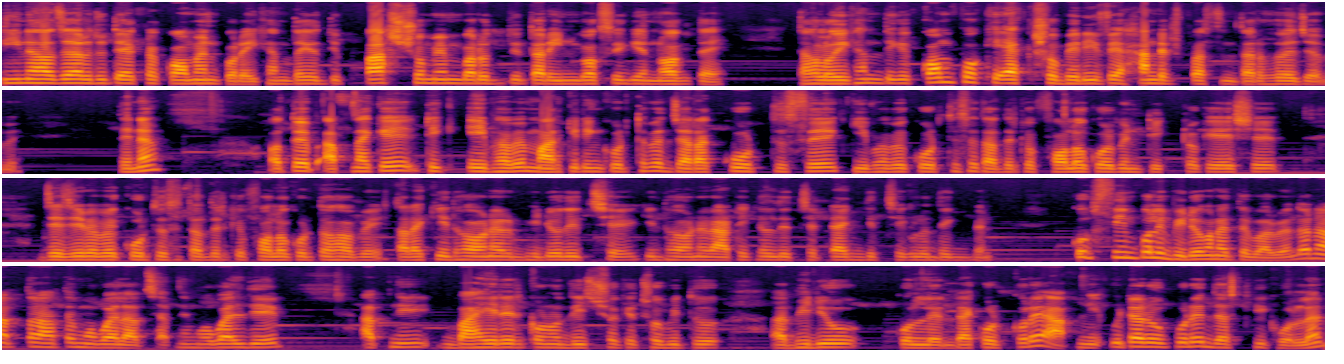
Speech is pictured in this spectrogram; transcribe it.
তিন হাজার যদি একটা কমেন্ট পড়ে এখান থেকে যদি পাঁচশো মেম্বার যদি তার ইনবক্সে গিয়ে নক দেয়, তাহলে ওইখান থেকে কমপক্ষে একশো ভেরিফাই হান্ড্রেড পার্সেন্ট তার হয়ে যাবে, তাই না? অতএব আপনাকে ঠিক এইভাবে মার্কেটিং করতে হবে, যারা করতেছে, কীভাবে করতেছে তাদেরকে ফলো করবেন টিকটকে এসে, যে যেভাবে করতেছে তাদেরকে ফলো করতে হবে, তারা কি ধরনের ভিডিও দিচ্ছে, কি ধরনের আর্টিকেল দিচ্ছে ট্যাগ দিচ্ছে, এগুলো দেখবেন। খুব সিম্পলি ভিডিও বানাতে পারবেন। ধরেন আপনার হাতে মোবাইল আছে, আপনি মোবাইল দিয়ে আপনি বাইরের কোনো দৃশ্যকে, ছবি তো ভিডিও করলেন রেকর্ড করে, আপনি ওইটার উপরে জাস্ট কি করলেন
